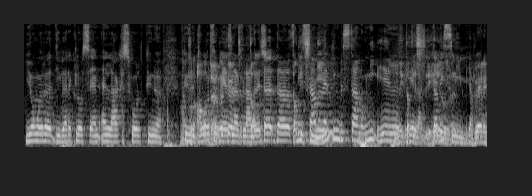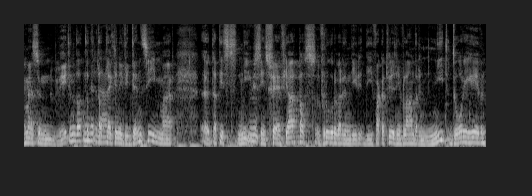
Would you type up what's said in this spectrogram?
jongeren die werkloos zijn en laaggeschoold kunnen, kunnen doorverwijzen naar Vlaanderen. Dat, dat, dat die samenwerking bestaat nog niet heel, nee, dat heel is lang. Heel, dat is nieuw. Ja. Weinig mensen weten dat. Dat, dat lijkt een evidentie, maar uh, dat is nieuw. Sinds vijf jaar pas. Vroeger werden die, die vacatures in Vlaanderen niet doorgegeven.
